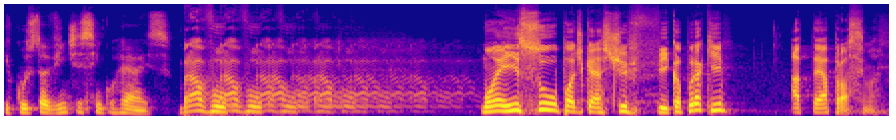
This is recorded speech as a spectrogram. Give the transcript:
e custa 25 reais. Bravo, bravo, bravo, bravo. Bom, é isso. O podcast fica por aqui. Até a próxima.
